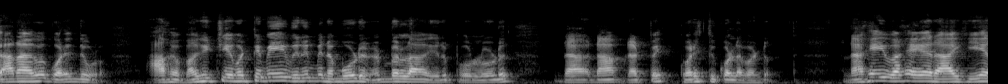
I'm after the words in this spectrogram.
தானாக குறைந்து விடும் ஆக மகிழ்ச்சியை மட்டுமே விரும்பி நம்மோடு நண்பர்களாக இருப்பவர்களோடு நாம் நட்பை குறைத்து கொள்ள வேண்டும். நகை வகையராகிய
